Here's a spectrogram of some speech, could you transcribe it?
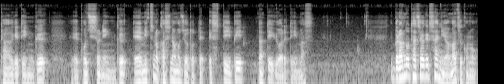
ターゲティング、えポジショニング、え3つの頭文字を取って STP なんて言われています。ブランドを立ち上げる際にはまずこの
